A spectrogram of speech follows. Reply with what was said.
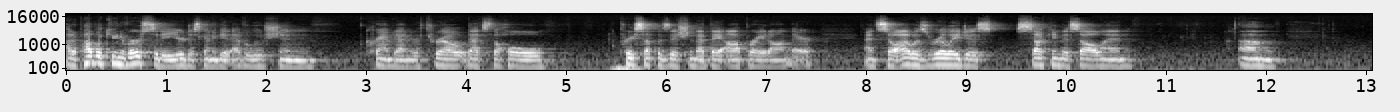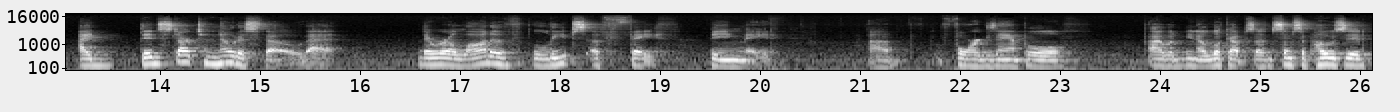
at a public university, you're just going to get evolution crammed down your throat. That's the whole presupposition that they operate on there. And so I was really just sucking this all in. Um, I did start to notice, though, that there were a lot of leaps of faith being made. Uh, for example, I would you know look up some, some supposed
